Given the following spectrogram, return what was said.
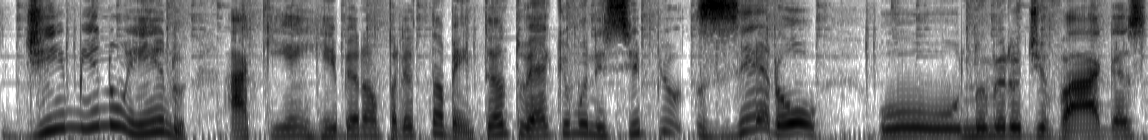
diminuindo aqui em Ribeirão Preto também. Tanto é que o município zerou o número de vagas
